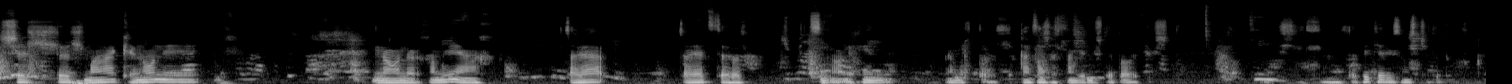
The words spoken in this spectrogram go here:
Жишээлбэл манай киноны нөө хамгийн анх заяа заяад зориулж бичсэн юм ямар тоо ганцхан шатлан гэдэг нэртэй дуу байдаг шүү дээ. Тийм. Би тэрийг сонсч чаддаг байхгүй.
